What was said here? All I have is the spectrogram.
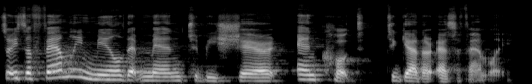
So it's a family meal that meant to be shared and cooked together as a family.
